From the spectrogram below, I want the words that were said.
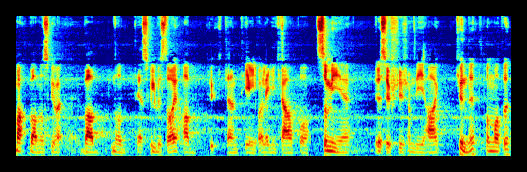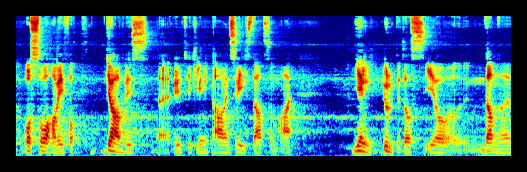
makt, hva nå det skulle bestå i, har brukt den til å legge krav på så mye ressurser som de har kunnet, på en måte. Og så har vi fått gradvis eh, utvikling av en sivilstat som har hjulpet oss i å danne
